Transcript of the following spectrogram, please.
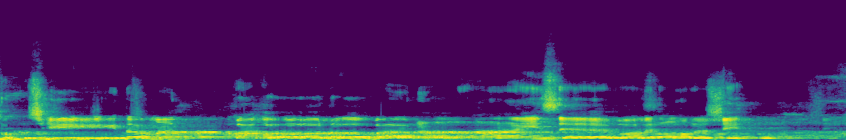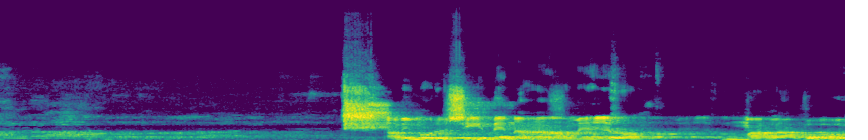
মুর্শিদ আমার মালা পড়েছি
